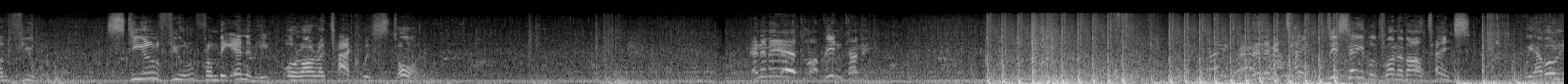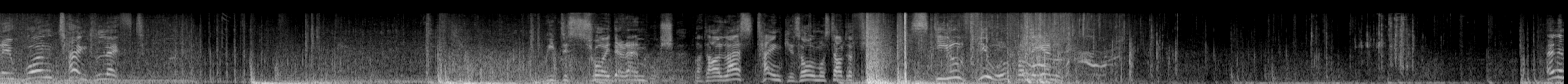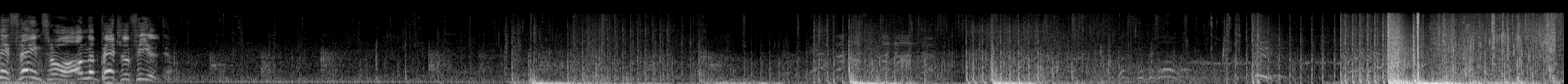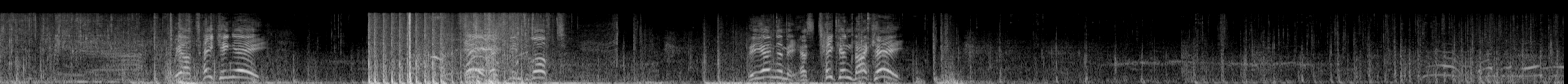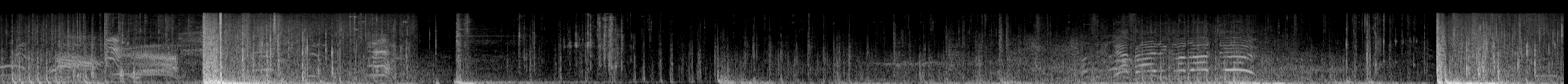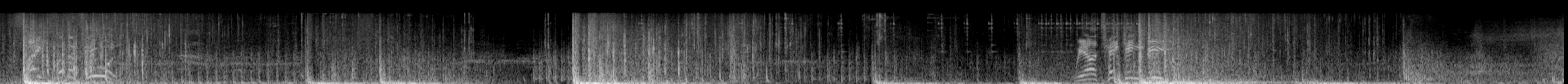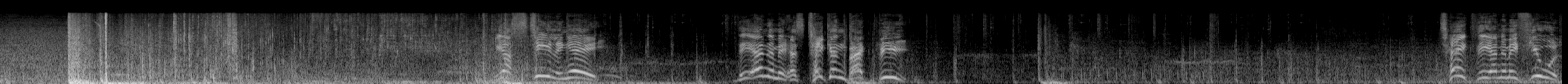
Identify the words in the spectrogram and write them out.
on fuel. Steal fuel from the enemy or our attack will stall. Enemy airdrop incoming! An enemy tank disabled one of our tanks. We have only one tank left. We destroyed their ambush, but our last tank is almost out of fuel. Steal fuel from the enemy. Enemy flamethrower on the battlefield! We are taking A! A has been dropped! The enemy has taken back A! We are taking B! We are stealing A! The enemy has taken back B! Take the enemy fuel!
